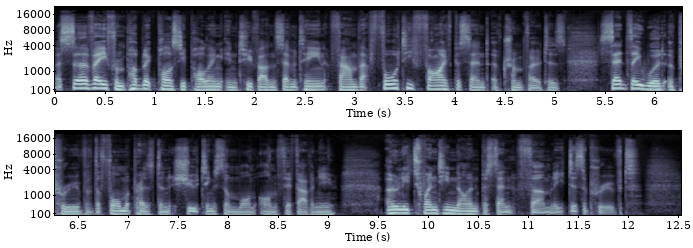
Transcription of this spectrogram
A survey from Public Policy Polling in 2017 found that 45% of Trump voters said they would approve of the former president shooting someone on Fifth Avenue. Only 29% firmly disapproved.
